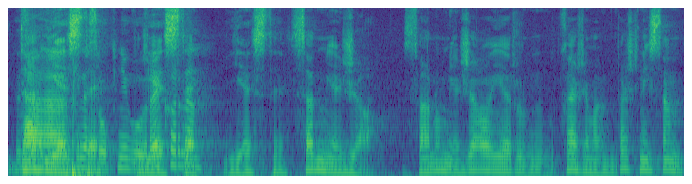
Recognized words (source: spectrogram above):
da, za jeste, knjigu jeste, Jeste, sad mi je žao. Stvarno mi je žao jer, kažem vam, baš nisam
